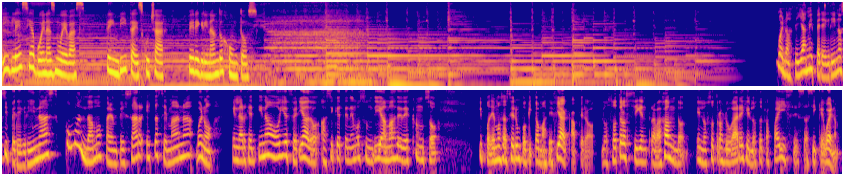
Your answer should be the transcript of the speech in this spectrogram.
Iglesia Buenas Nuevas, te invita a escuchar Peregrinando Juntos. Buenos días mis peregrinos y peregrinas. ¿Cómo andamos para empezar esta semana? Bueno, en la Argentina hoy es feriado, así que tenemos un día más de descanso y podemos hacer un poquito más de fiaca, pero los otros siguen trabajando en los otros lugares y en los otros países, así que bueno,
